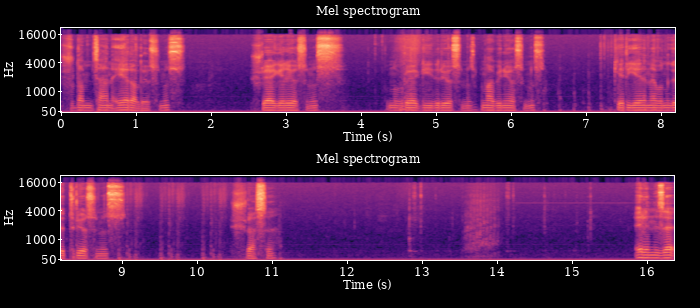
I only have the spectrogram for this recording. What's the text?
Şuradan bir tane eğer alıyorsunuz. Şuraya geliyorsunuz. Bunu buraya giydiriyorsunuz. Buna biniyorsunuz. Geri yerine bunu götürüyorsunuz. Şurası. Elinize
